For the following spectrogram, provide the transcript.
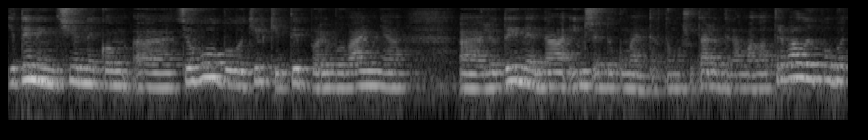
Єдиним чинником е, цього було тільки тип перебування е, людини на інших документах, тому що та людина мала тривалий побут.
